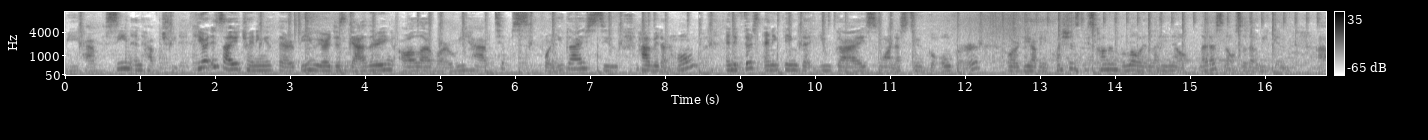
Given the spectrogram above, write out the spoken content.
we have seen and have treated. Here at Insahyu Training and Therapy, we are just gathering all of our rehab tips for you guys to have it at home. And if there's anything that you guys want us to go over, or do you have any questions, please comment below and let me know. Let us know so that we can uh,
